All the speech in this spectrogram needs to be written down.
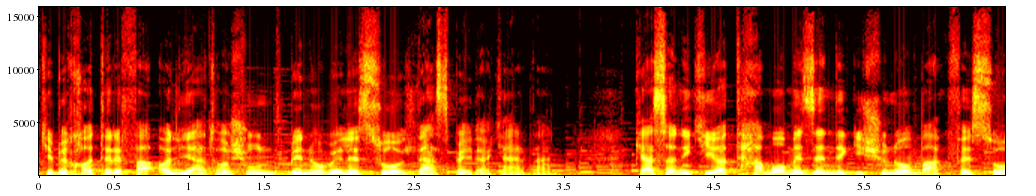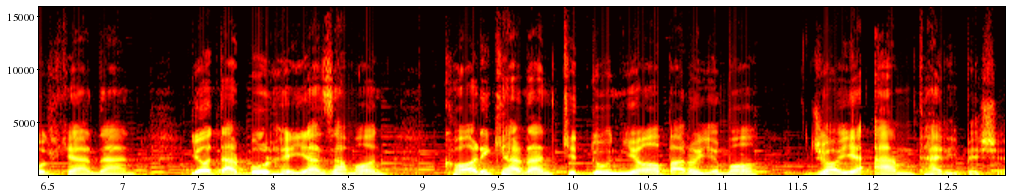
که به خاطر فعالیت هاشون به نوبل صلح دست پیدا کردن. کسانی که یا تمام زندگیشون رو وقف صلح کردن یا در برهی از زمان کاری کردند که دنیا برای ما جای امتری بشه.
